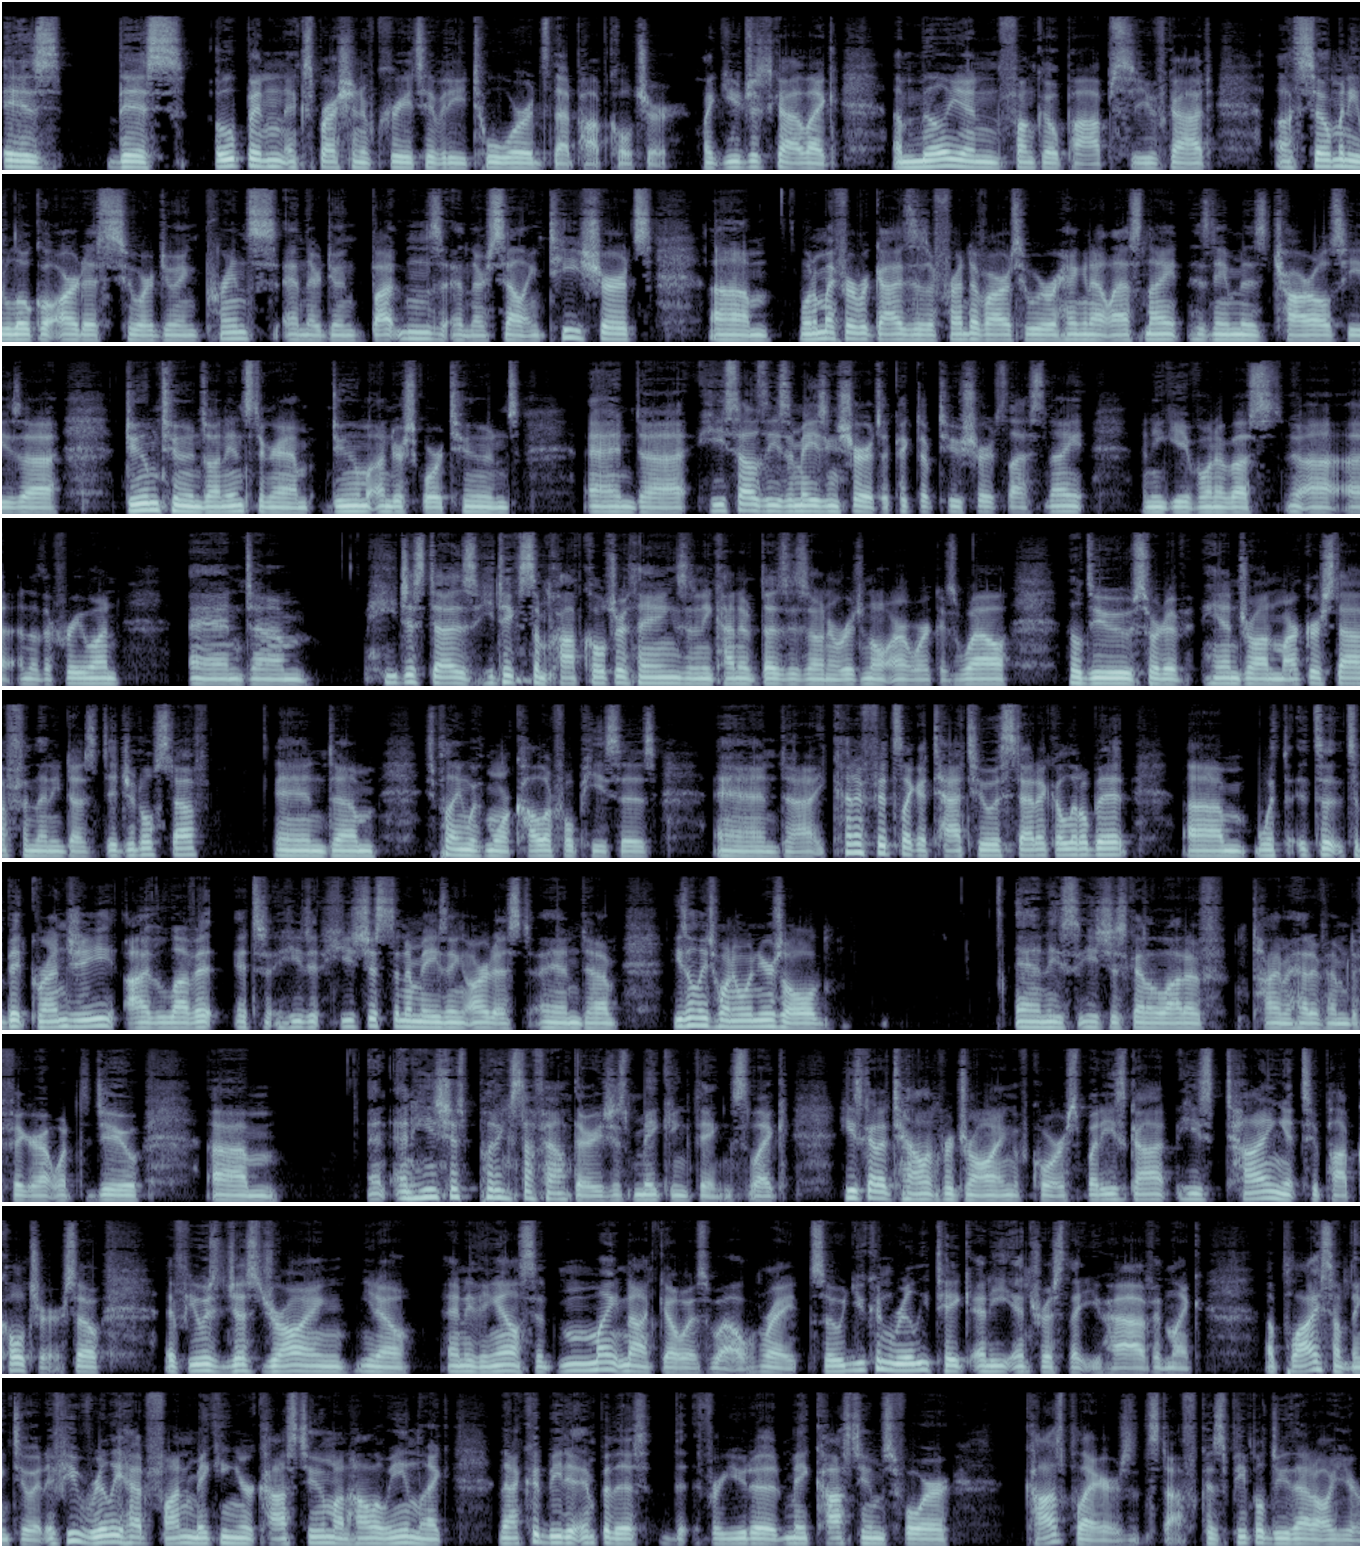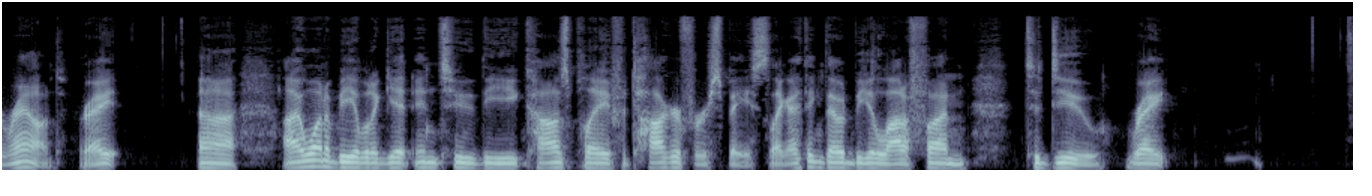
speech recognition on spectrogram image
is this open expression of creativity towards that pop culture. Like you just got like a million Funko Pops. You've got uh, so many local artists who are doing prints and they're doing buttons and they're selling T-shirts. Um, one of my favorite guys is a friend of ours who we were hanging out last night. His name is Charles. He's uh, Doom Tunes on Instagram, Doom underscore Tunes, and uh, he sells these amazing shirts. I picked up two shirts last night, and he gave one of us uh, another free one. And um, he just does he takes some pop culture things and he kind of does his own original artwork as well. He'll do sort of hand drawn marker stuff and then he does digital stuff. And um, he's playing with more colorful pieces and uh, he kind of fits like a tattoo aesthetic a little bit um, with it's a, it's a bit grungy. I love it. It's he's, he's just an amazing artist and um, he's only 21 years old and he's he's just got a lot of time ahead of him to figure out what to do. Um, and and he's just putting stuff out there. He's just making things. Like he's got a talent for drawing, of course, but he's got he's tying it to pop culture. So if he was just drawing, you know, anything else, it might not go as well, right? So you can really take any interest that you have and like apply something to it. If you really had fun making your costume on Halloween, like that could be the impetus for you to make costumes for cosplayers and stuff because people do that all year round, right? Uh, I want to be able to get into the cosplay photographer space. Like, I think that would be a lot of fun to do, right?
